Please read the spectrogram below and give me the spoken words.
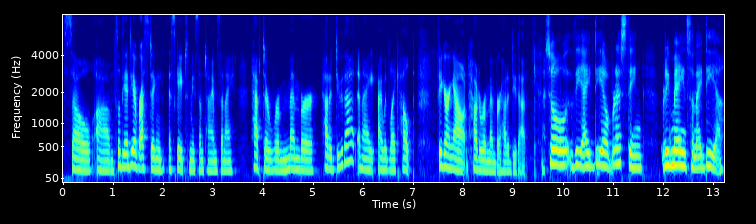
So, um, so the idea of resting escapes me sometimes, and I have to remember how to do that. And I, I would like help figuring out how to remember how to do that. So the idea of resting remains an idea.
